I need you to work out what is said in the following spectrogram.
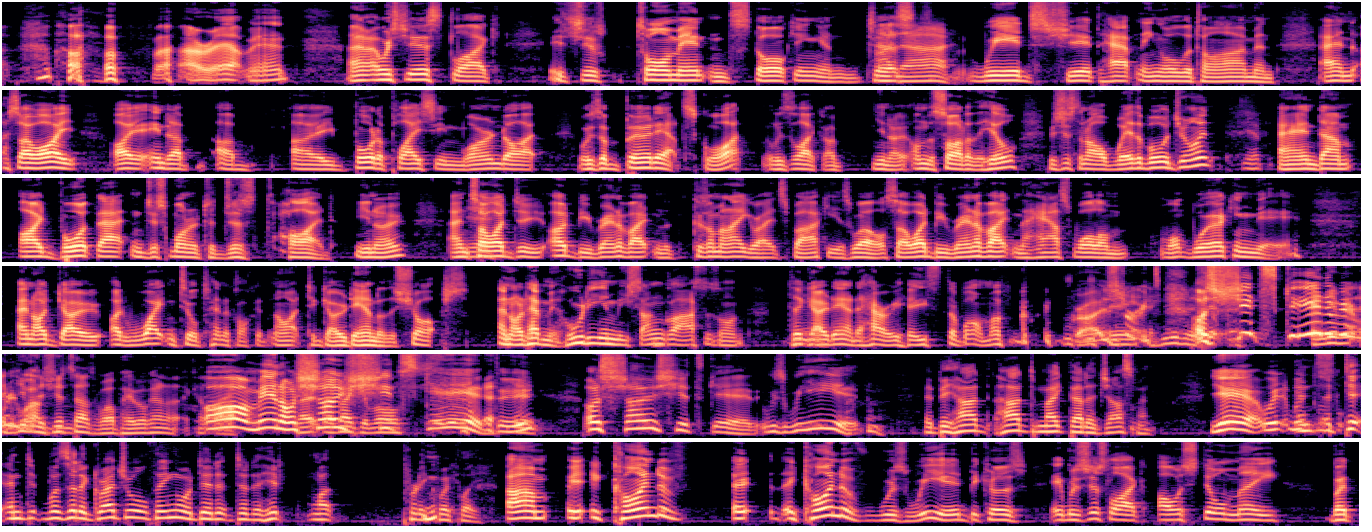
far out, man. and it was just like it's just torment and stalking and just weird shit happening all the time. And and so I I ended up uh, I bought a place in Warrandyte. It was a burnt out squat. It was like a you know on the side of the hill. It was just an old weatherboard joint. And um, I bought that and just wanted to just hide, you know. And so I'd do I'd be renovating because I'm an A grade Sparky as well. So I'd be renovating the house while I'm working there. And I'd go, I'd wait until 10 o'clock at night to go down to the shops. And I'd have my hoodie and my sunglasses on to go down to Harry Heath to buy my groceries. Mm. a I was shit- scared of give, it, give everyone. the shit starts well, people can't. can't Oh man, I was They- so shit scared, dude. I was so shit scared. It was weird. It'd be hard hard to make that adjustment. Yeah, it, And, was- it di- and was it a gradual thing, or did it did it hit like pretty quickly? Um, it, it kind of it, it kind of was weird because it was just like I was still me, but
